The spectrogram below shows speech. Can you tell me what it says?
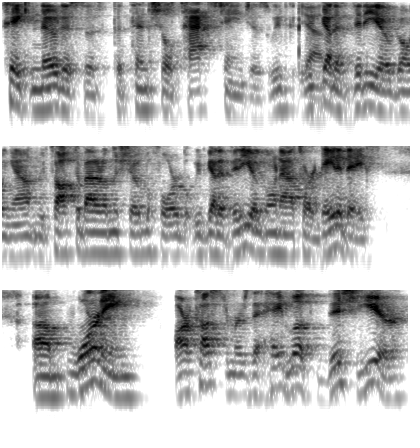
take notice of potential tax changes. We've yeah. we've got a video going out, and we've talked about it on the show before, but we've got a video going out to our database, um, warning our customers that hey, look, this year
